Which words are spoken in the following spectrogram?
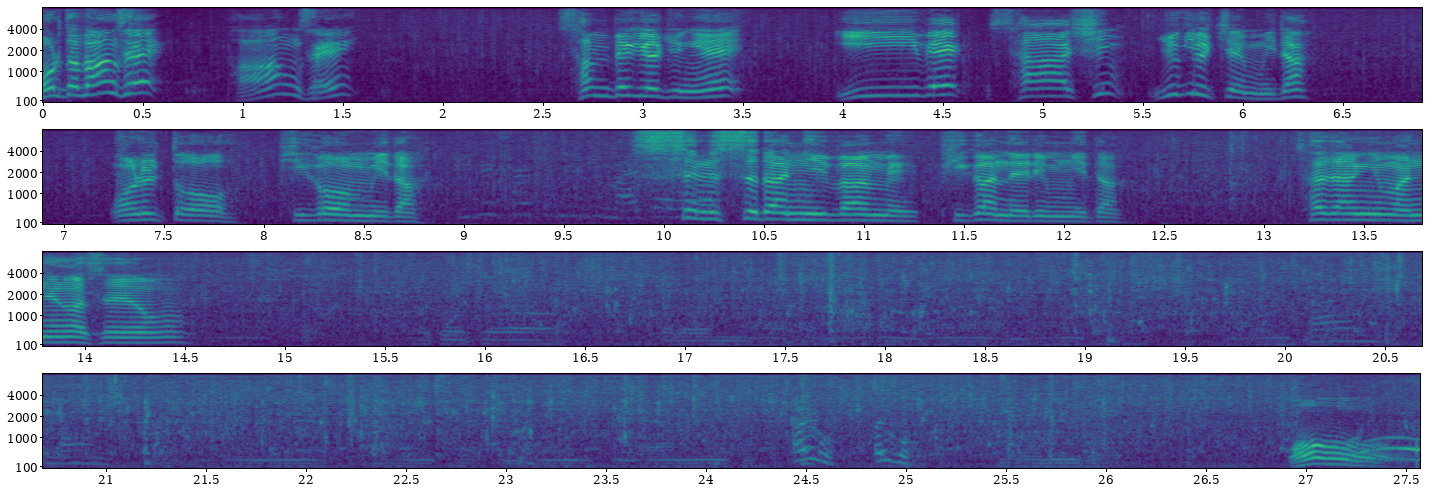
오늘도 방생! 방생! 300일 중에 246일째입니다. 오늘 또 비가 옵니다. 쓸쓸한 이 밤에 비가 내립니다. 사장님 안녕하세요. 아이고, 아이고. 오, 오,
